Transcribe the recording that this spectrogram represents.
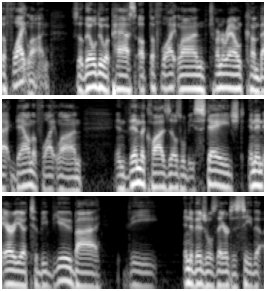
the flight line. So they'll do a pass up the flight line, turn around, come back down the flight line, and then the Clydesdales will be staged in an area to be viewed by the individuals there to see the,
